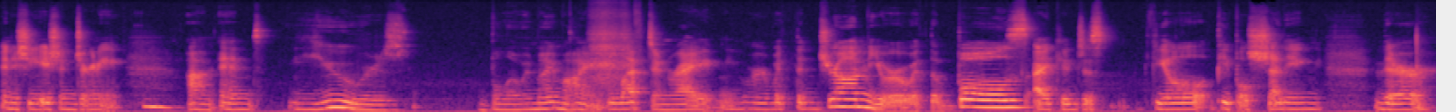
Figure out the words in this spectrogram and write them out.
initiation journey um, and you were just blowing my mind left and right. You were with the drum, you were with the bowls. I could just feel people shedding their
